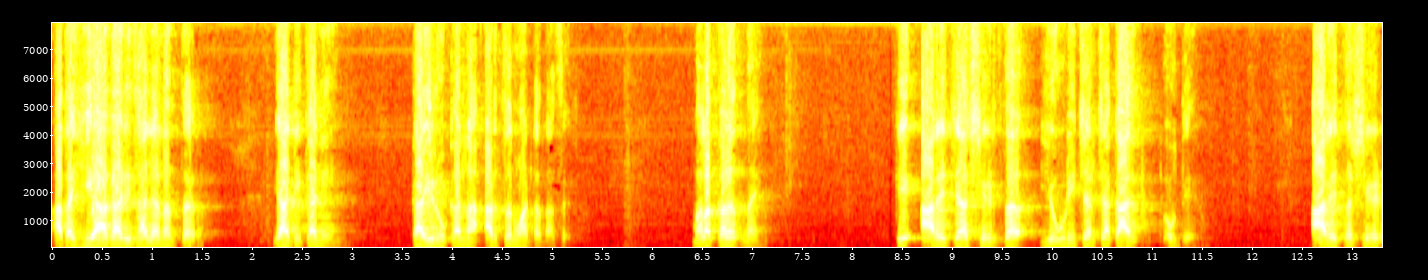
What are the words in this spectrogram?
आता ही आघाडी झाल्यानंतर या ठिकाणी काही लोकांना अडचण वाटत असेल. मला कळत नाही की आरेच्या शेडचं एवढी चर्चा काय होते? आरेचं शेड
